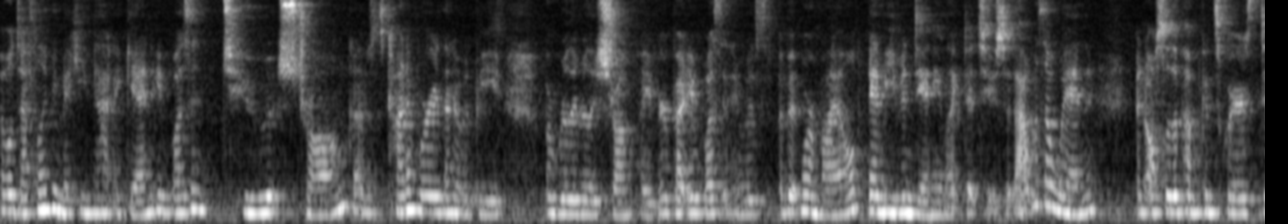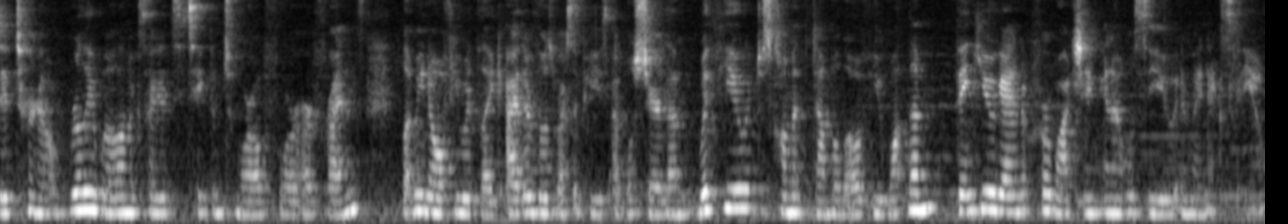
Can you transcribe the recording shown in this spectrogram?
I will definitely be making that again. It wasn't too strong. I was kind of worried that it would be a really, really strong flavor, but it wasn't. It was a bit more mild and even Danny liked it too. So that was a win. And also the pumpkin squares did turn out really well. I'm excited to take them tomorrow for our friends. Let me know if you would like either of those recipes. I will share them with you. Just comment down below if you want them. Thank you again for watching and I will see you in my next video.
